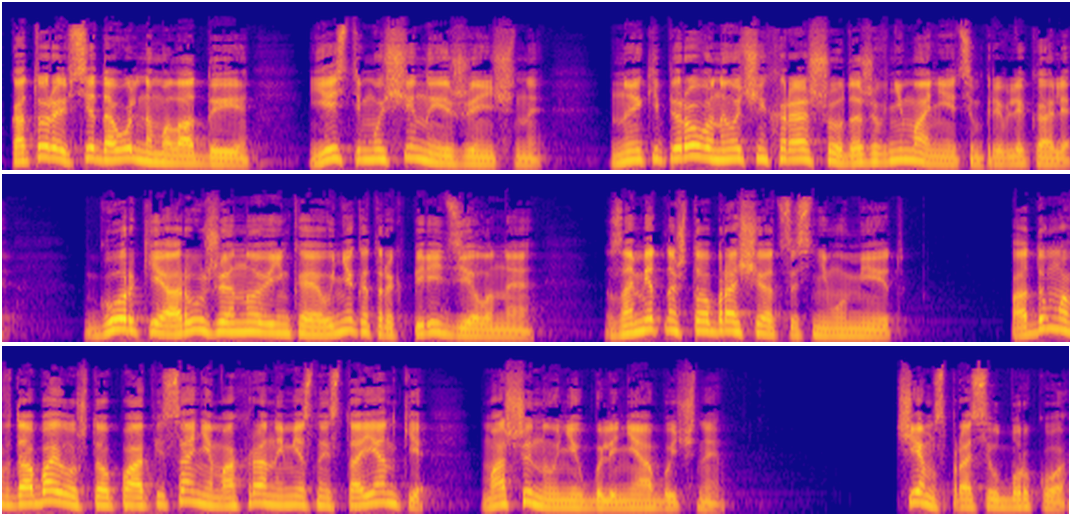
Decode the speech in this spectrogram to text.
в которой все довольно молодые, есть и мужчины, и женщины, но экипированы очень хорошо, даже внимание этим привлекали. Горки, оружие новенькое, у некоторых переделанное. Заметно, что обращаться с ним умеют. Подумав, добавил, что по описаниям охраны местной стоянки машины у них были необычные. «Чем?» — спросил Бурко.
